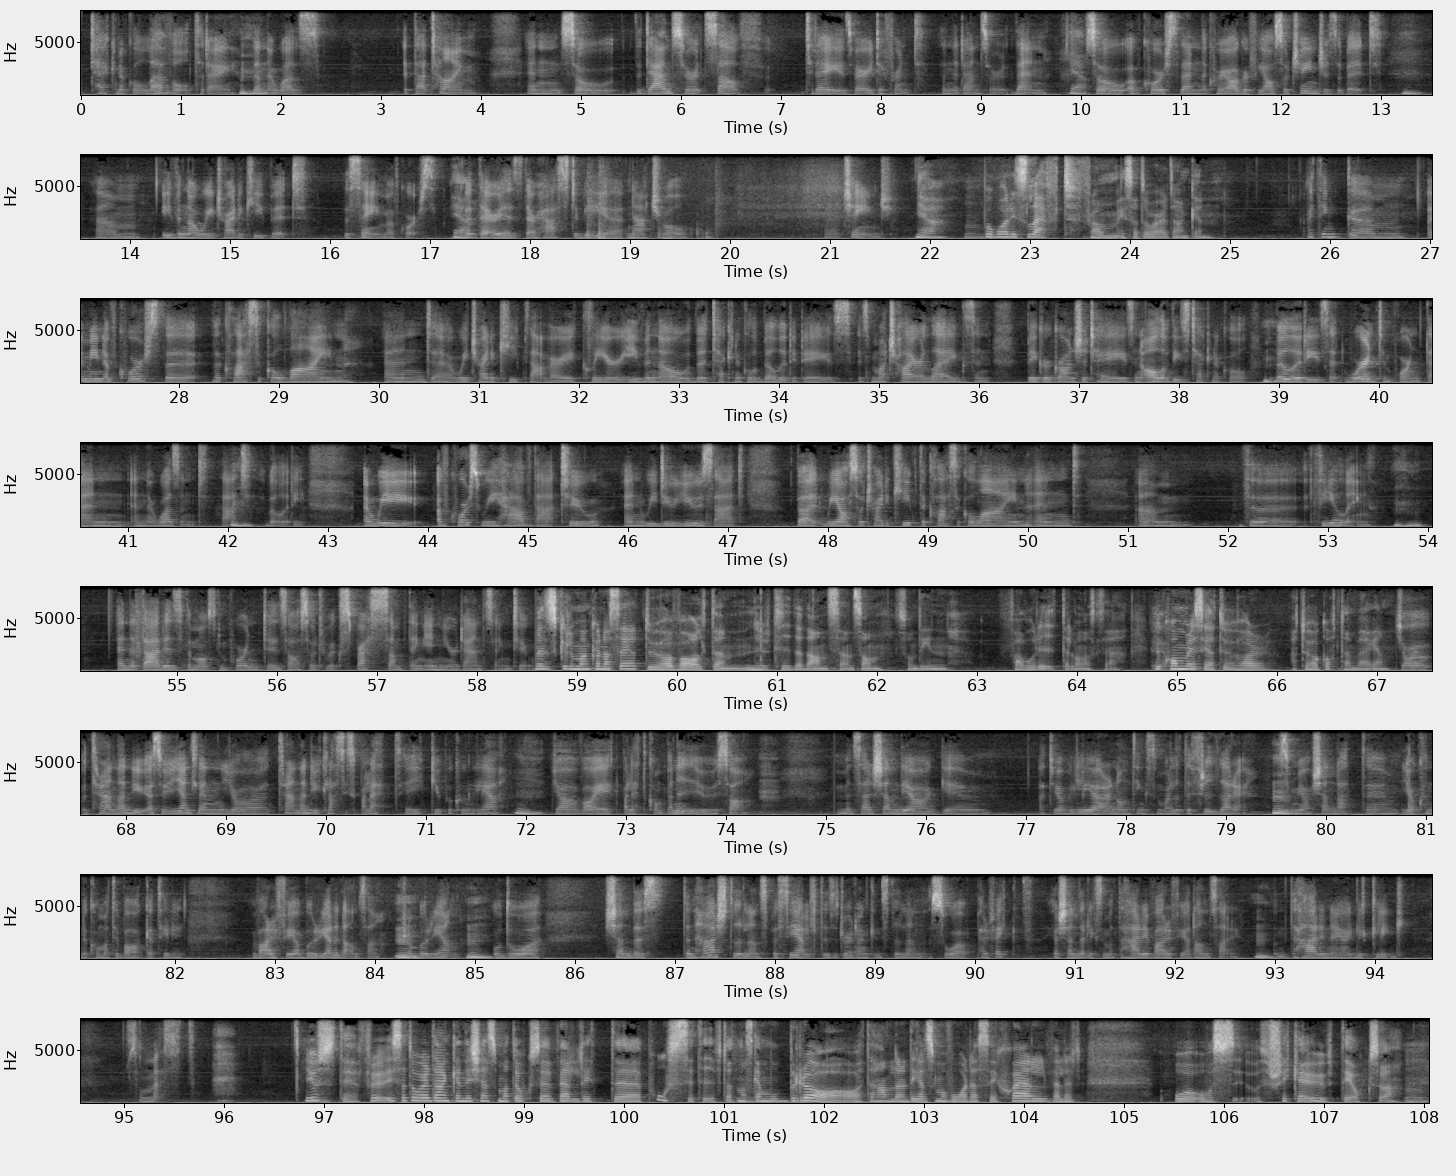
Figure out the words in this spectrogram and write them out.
technical level today Mm-hmm. than there was at that time. And so the dancer itself today is very different than the dancer then. Yeah. So of course then the choreography also changes a bit. Mm. Um, even though we try to keep it the same, of course. Yeah. But there is there has to be a natural uh, change. Yeah. Mm. But what is left from Isadora Duncan? I think, um, I mean, of course, the the classical line, and uh, we try to keep that very clear, even though the technical ability today is, is much higher legs and bigger grand jetés and all of these technical abilities that weren't important then, and there wasn't that ability. And we, of course, we have that too, and we do use that, but we also try to keep the classical line and um, the feeling. Hmm and that that is the most important is also to express something in your dancing too. Men skulle man kunna säga att du har valt den nutida dansen som, som din favorit eller vad man ska säga? Hur kommer det sig att du har, att du har gått den vägen? jag tränade ju, alltså egentligen jag tränade ju klassisk ballett. Jag gick ju på Kungliga. Mm. Jag var i ett ballettkompani i USA. Men sen kände jag eh, att jag ville göra någonting som var lite friare. Mm. Som jag kände att eh, jag kunde komma tillbaka till varför jag började dansa Mm. från början. Mm. Och då kändes den här stilen, speciellt Isadora Duncan-stilen, så perfekt. Jag kände liksom att det här är varför jag dansar. Mm. Det här är när jag är lycklig som mest. Just det, för Isadora Duncan det känns som att det också är väldigt eh, positivt. Att man ska må bra och att det handlar dels om att vårda sig själv eller, och, och, och skicka ut det också. Mm.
